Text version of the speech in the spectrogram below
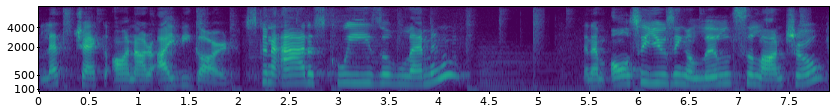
Let's check on our ivy gourd. Just gonna add a squeeze of lemon. And I'm also using a little cilantro.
